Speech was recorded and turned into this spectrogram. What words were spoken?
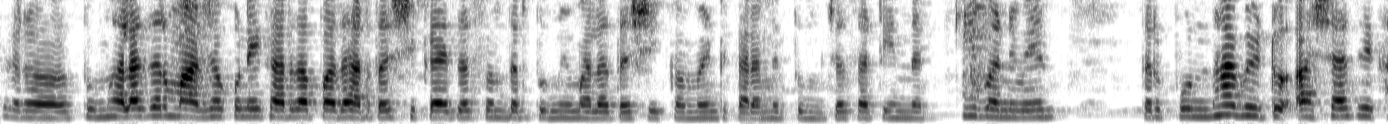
तर तुम्हाला जर माझ्याकडून एखादा पदार्थ शिकायचा असेल तर तुम्ही मला तशी कमेंट करा. मी तुमच्यासाठी नक्की बनवेन. तर पुन्हा भेटू अशाच एखाद्या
